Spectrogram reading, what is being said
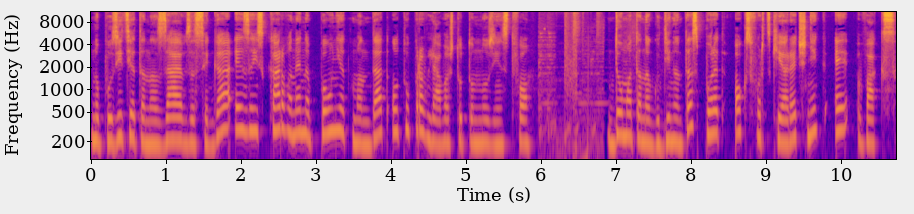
но позицията на Заев за сега е за изкарване на пълният мандат от управляващото мнозинство. Думата на годината според Оксфордския речник е вакс.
